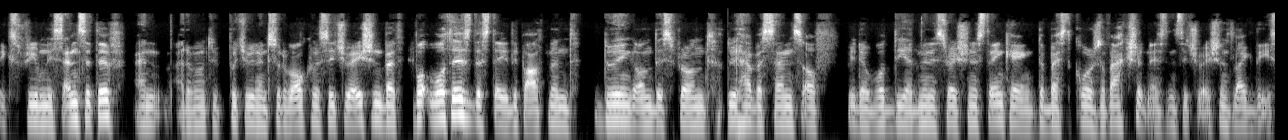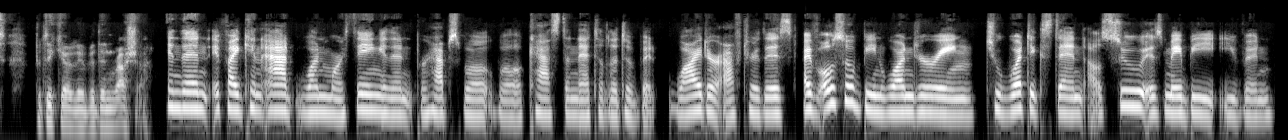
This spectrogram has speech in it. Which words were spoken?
extremely sensitive, and I don't want to put you in a sort of awkward situation. But what what is the State Department doing on this front? Do you have a sense of you know what the administration is thinking the best course of action is in situations like these, particularly within Russia? And then, if I can add one more thing, and then perhaps we'll we'll cast the net a little bit wider after this. I've also been wondering to what extent Alsu is maybe even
